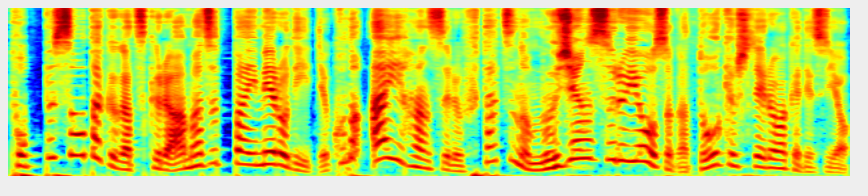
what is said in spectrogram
ポップスオタクが作る甘酸っぱいメロディーっていうこの相反する2つの矛盾する要素が同居しているわけですよ。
